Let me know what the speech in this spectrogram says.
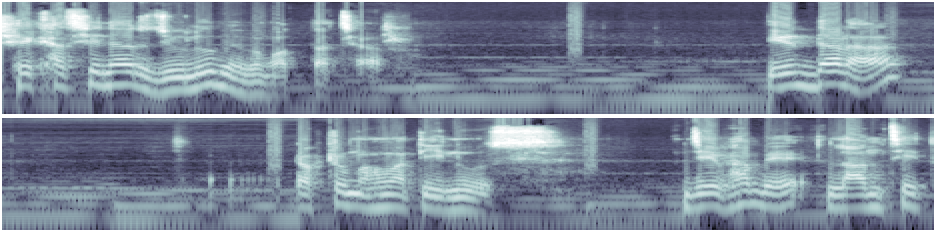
শেখ হাসিনার জুলুম এবং অত্যাচার। এর দ্বারা, ডক্টর মোহাম্মদ ইনুস যেভাবে লাঞ্ছিত,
